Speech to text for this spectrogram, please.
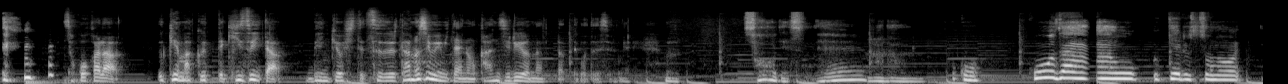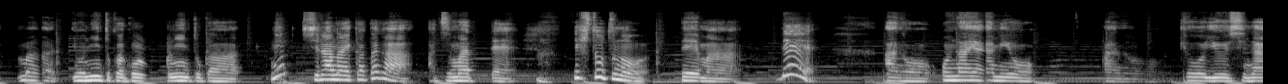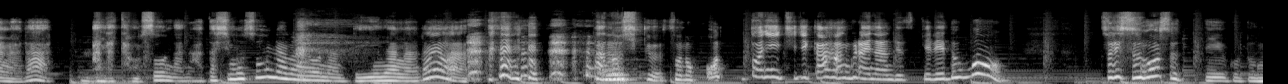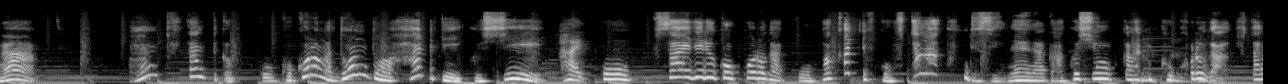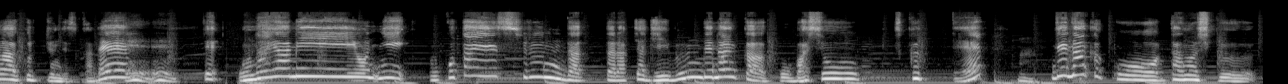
そこから受けまくって気づいた。勉強してする楽しみみたいなのを感じるようになったってことですよね。うん、そうですね。うん、こう講座を受けるそのまあ4人とか5人とかね知らない方が集まって、うん、で一つのテーマであのお悩みをあの共有しながらあなたもそうなの、私もそうなのよ、なんて言いながら、楽しく、その本当に1時間半ぐらいなんですけれども、それ過ごすっていうことが、本当になんていうか、こう心がどんどん晴れていくし、はい、こう塞いでる心がこうパカってこう蓋が開くんですよね。なんか開く瞬間、心が蓋が開くっていうんですかね。ええ、で、お悩みにお答えするんだったら、じゃあ自分でなんかこう場所を作って、うん、で、なんかこう楽しく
